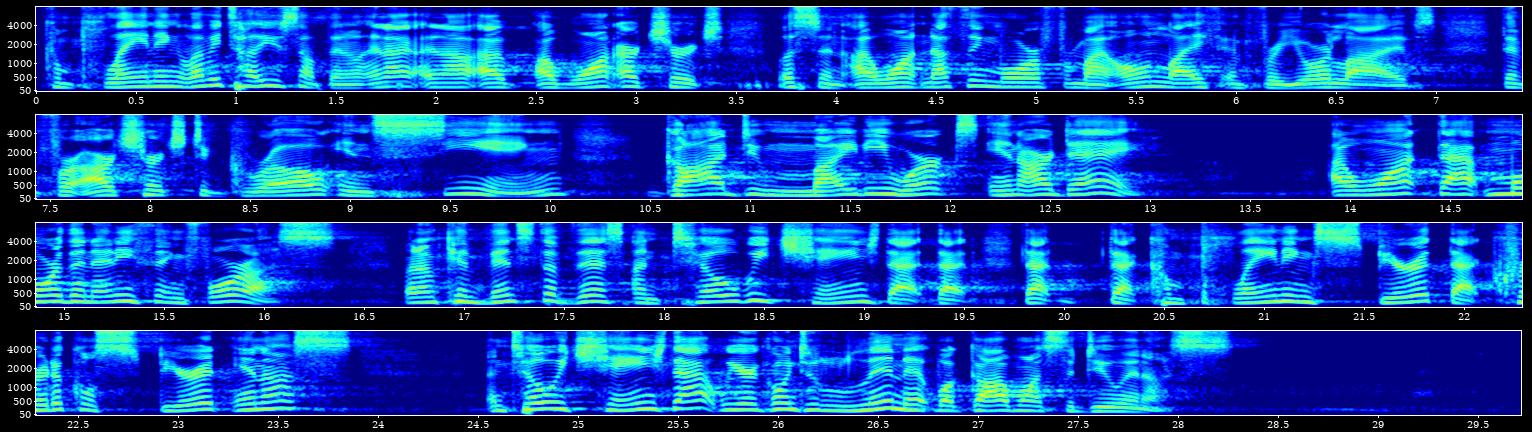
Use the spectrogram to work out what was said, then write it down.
complaining. Let me tell you something, and I, and I, I want our church, listen, I want nothing more for my own life and for your lives than for our church to grow in seeing God do mighty works in our day. I want that more than anything for us. But I'm convinced of this until we change that, that, that, that complaining spirit, that critical spirit in us, until we change that, we are going to limit what God wants to do in us.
